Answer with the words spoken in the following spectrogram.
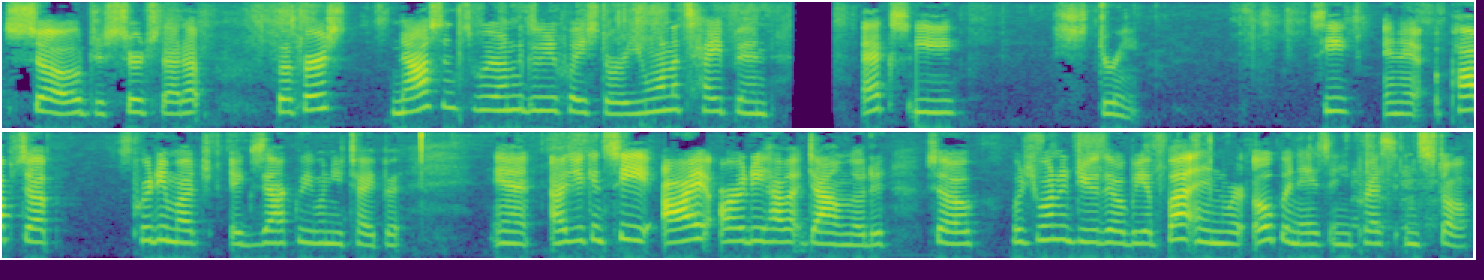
so just search that up. But first, now since we're on the Google Play Store, you want to type in XB Stream. See, and it pops up pretty much exactly when you type it. And as you can see, I already have it downloaded. So what you want to do, there will be a button where open is and you press install.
